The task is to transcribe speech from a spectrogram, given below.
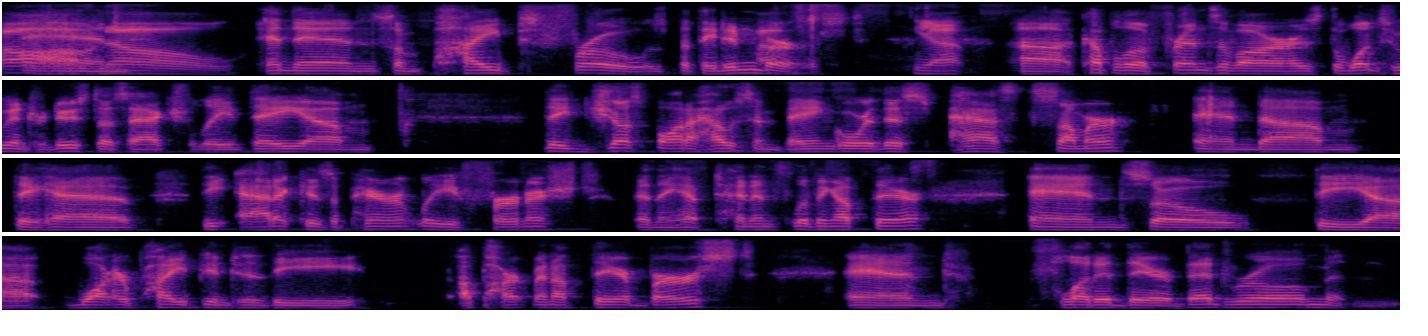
Oh And- no. and then some pipes froze, but they didn't Oh. burst. Yep. uh, a couple of friends of ours, the ones who introduced us actually, they um, they just bought a house in Bangor this past summer, and um, they have the attic is apparently furnished, and they have tenants living up there, and so the uh, water pipe into the apartment up there burst and flooded their bedroom and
